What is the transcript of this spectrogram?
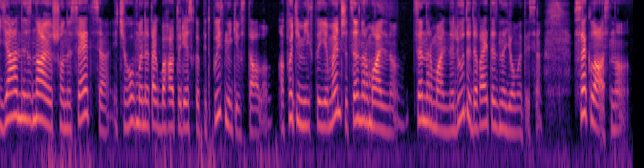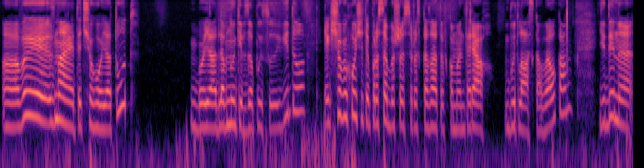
Я не знаю, що несеться, і чого в мене так багато різко підписників стало, а потім їх стає менше. Це нормально. Це нормально. Люди, давайте знайомитися. Все класно. Е, Ви знаєте, чого я тут, бо я для внуків записую відео. Якщо ви хочете про себе щось розказати в коментарях, будь ласка, welcome. Єдине,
